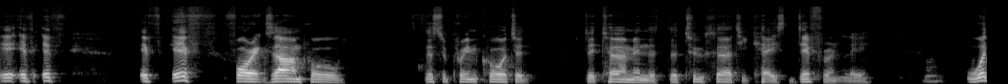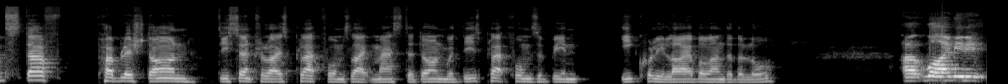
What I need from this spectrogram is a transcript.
If, if, if, if, for example, the Supreme Court had determined the, the 230 case differently. Would stuff published on decentralized platforms like Mastodon, would these platforms have been equally liable under the law? Uh, well, I mean, it,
